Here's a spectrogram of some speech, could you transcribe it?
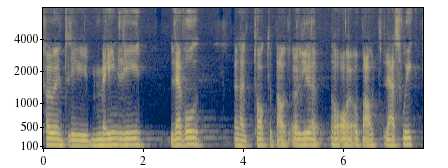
currently mainly level that I talked about earlier or, about last week,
